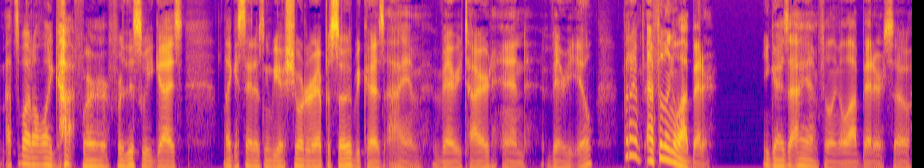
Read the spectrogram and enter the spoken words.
that's about all I got for for this week, guys. Like I said, it was gonna be a shorter episode because I am very tired and very ill, but I'm I'm feeling a lot better. You guys, I am feeling a lot better. So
